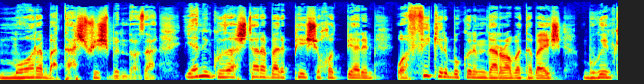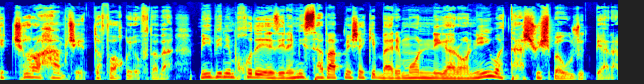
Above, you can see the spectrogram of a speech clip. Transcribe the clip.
ما را به تشویش بندازه. یعنی گذشته را بر پیش خود بیاریم و فکر بکنیم در رابطه بهش بگوییم که چرا همچه اتفاقی افتاده. می‌بینیم خود از اینمی سبب میشه که برای ما نگرانی و تشویش به وجود بیاره.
